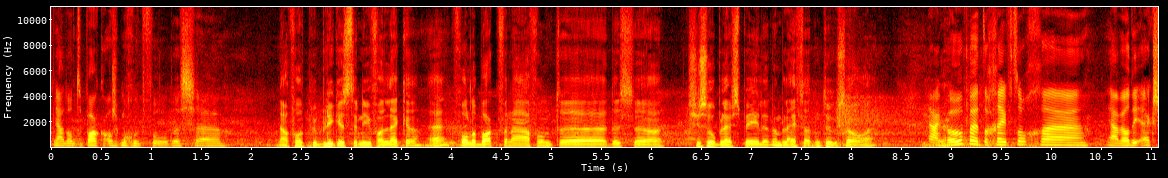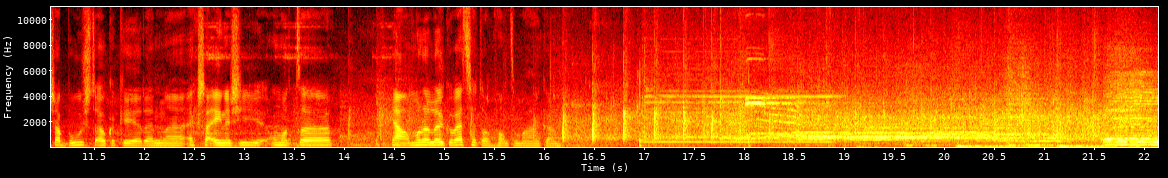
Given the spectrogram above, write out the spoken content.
ja, dan te pakken als ik me goed voel. Dus. Nou, voor het publiek is het in ieder geval lekker. Hè? Volle bak vanavond. Dus als je zo blijft spelen, dan blijft dat natuurlijk zo. Hè? Ja, ik hoop het. Dat geeft toch ja, wel die extra boost elke keer. En extra energie om, het, ja, om er een leuke wedstrijd van te maken. En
